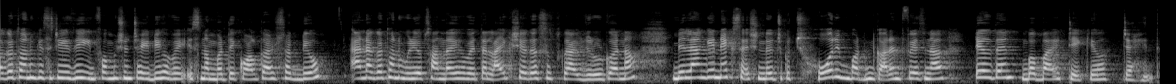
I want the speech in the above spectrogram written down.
ਅਗਰ ਤੁਹਾਨੂੰ ਕਿਸੇ ਚੀਜ਼ ਦੀ ਇਨਫੋਰਮੇਸ਼ਨ ਚਾਹੀਦੀ ਹੋਵੇ, ਇਸ ਨੰਬਰ ਤੇ ਕਾਲ ਕਰ ਸਕਦੇ ਹੋ। ਐਂਡ ਅਗਰ ਤੁਹਾਨੂੰ ਵੀਡੀਓ ਪਸੰਦ ਆਈ ਹੋਵੇ ਤਾਂ ਲਾਈਕ ਸ਼ੇਅਰ ਤੇ ਸਬਸਕ੍ਰਾਈਬ ਜ਼ਰੂਰ ਕਰਨਾ। ਮਿਲਾਂਗੇ ਨੈਕਸਟ ਸੈਸ਼ਨ ਦੇ ਵਿੱਚ ਕੁਝ ਹੋਰ ਇੰਪੋਰਟੈਂਟ ਕਰੰਟ ਫੇਸ ਨਾਲ। Till then bye bye take care ਜੈ ਹਿੰਦ।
